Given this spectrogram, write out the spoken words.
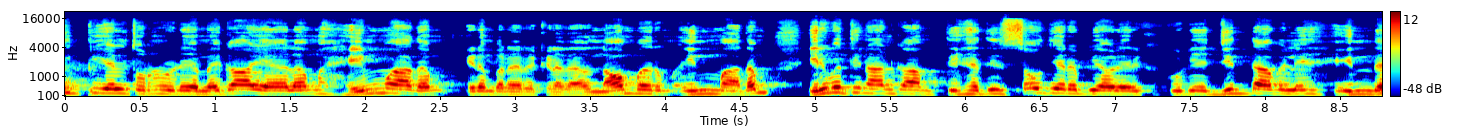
ஐபிஎல் தொடருடைய மெகா ஏலம் இம்மாதம் இடம்பெற இருக்கிறது. அதாவது நவம்பர் இம்மாதம் இருபத்தி நான்காம் திகதி சவுதி அரேபியாவில் இருக்கக்கூடிய ஜித்தாவிலே இந்த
